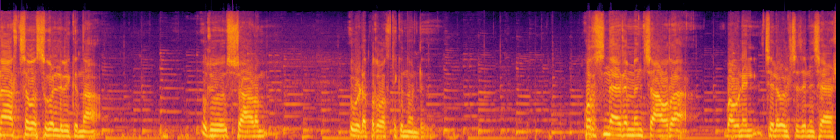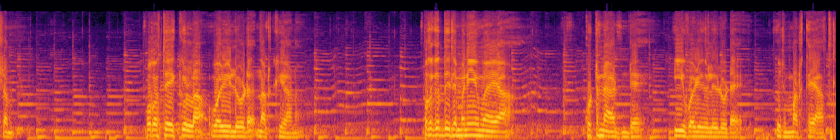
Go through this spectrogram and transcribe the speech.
നേർച്ച വസ്തുക്കൾ ലഭിക്കുന്ന ഒരു സ്റ്റാളും ഇവിടെ പ്രവർത്തിക്കുന്നുണ്ട്. കുറച്ച് നേരം ഞാൻ ചാവറ ഭവനിൽ ചിലവഴിച്ചതിന് ശേഷം പുറത്തേക്കുള്ള വഴിയിലൂടെ നടക്കുകയാണ്. പ്രകൃതി രമണീയമായ കുട്ടനാടിന്റെ ഈ വഴികളിലൂടെ ഒരു മടക്കയാത്ര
